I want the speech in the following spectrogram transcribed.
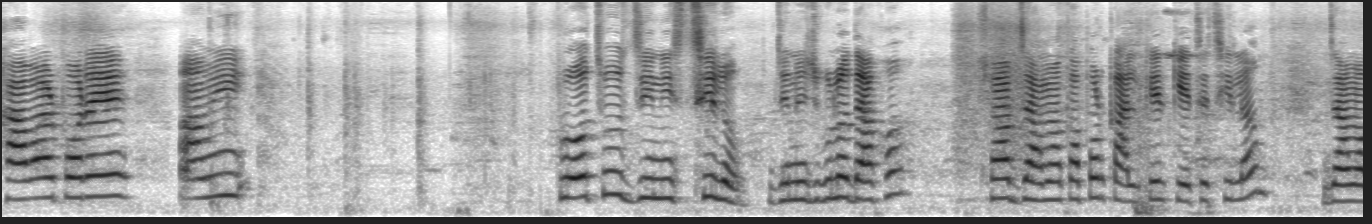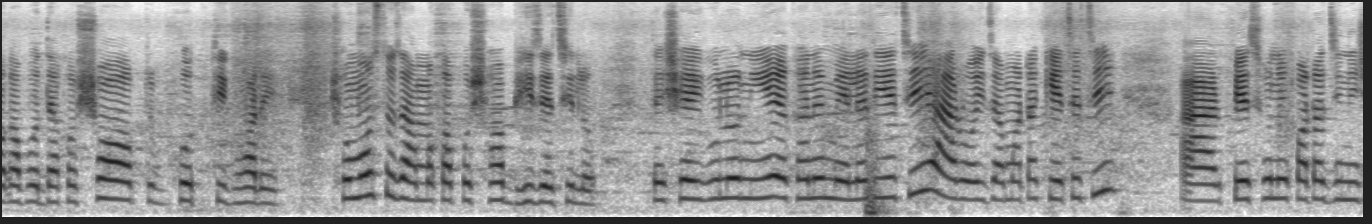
খাওয়ার পরে আমি প্রচুর জিনিস ছিল। জিনিসগুলো দেখো সব জামা কাপড় কালকের কেচেছিলাম। জামা কাপড় দেখো সব ভর্তি ঘরে। সমস্ত জামা কাপড় সব ভিজেছিল। তো সেইগুলো নিয়ে এখানে মেলে দিয়েছি আর ওই জামাটা কেচেছি। আর পেছনে কটা জিনিস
